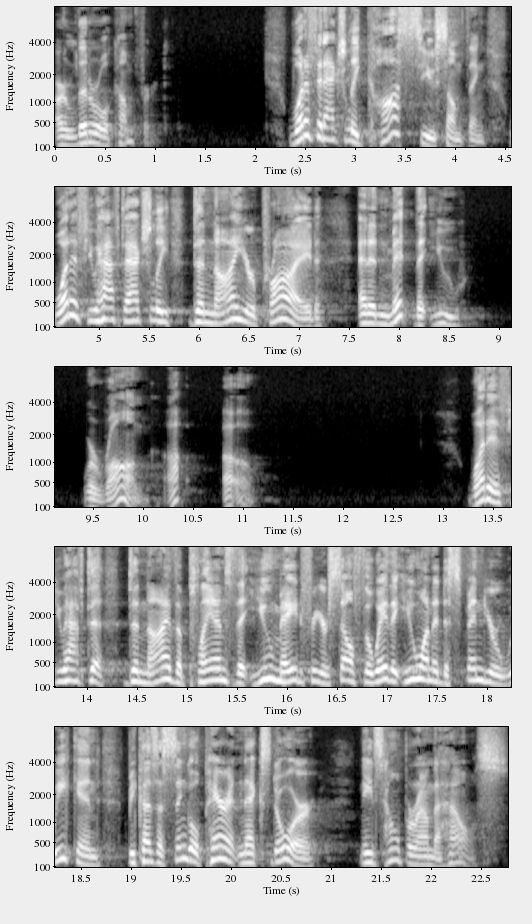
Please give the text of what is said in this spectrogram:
our literal comfort? What if it actually costs you something? What if you have to actually deny your pride and admit that you were wrong? Uh oh. What if you have to deny the plans that you made for yourself, the way that you wanted to spend your weekend because a single parent next door needs help around the house?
